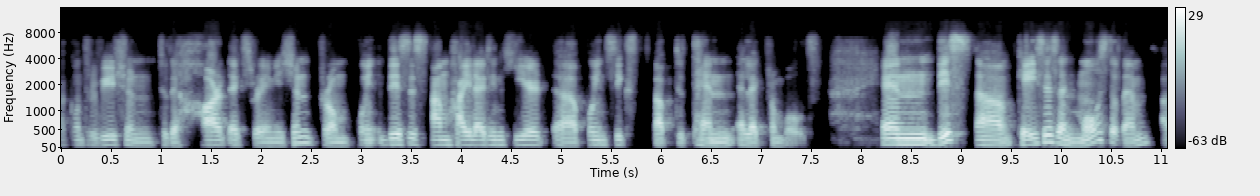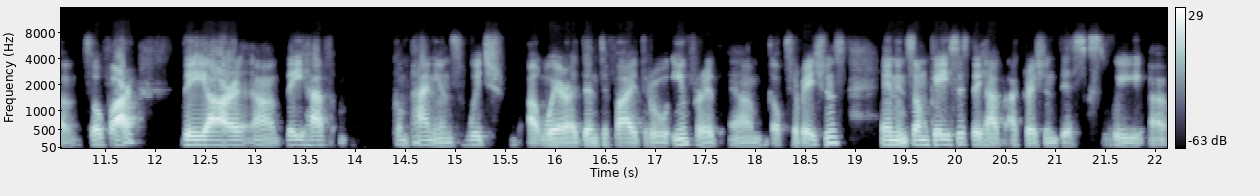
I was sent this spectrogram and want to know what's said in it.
a contribution to the hard X-ray emission from point, this is, I'm highlighting here, uh, 0.6 up to 10 electron volts. And these uh, cases, and most of them uh, so far, they are, uh, they have companions which uh, were identified through infrared um, observations. And in some cases, they have accretion disks, we, uh,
